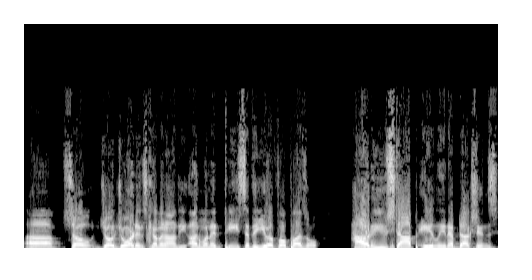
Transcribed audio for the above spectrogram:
Um, so Joe Jordan's coming on the unwanted piece of the UFO puzzle. How do you stop alien abductions?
